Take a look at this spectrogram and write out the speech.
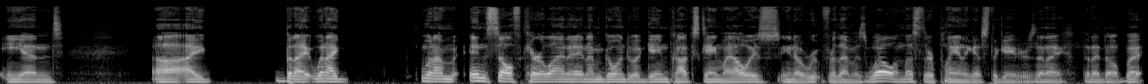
and uh, I, but I when I when I'm in South Carolina and I'm going to a Gamecocks game, I always you know root for them as well, unless they're playing against the Gators. Then I then I don't. But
